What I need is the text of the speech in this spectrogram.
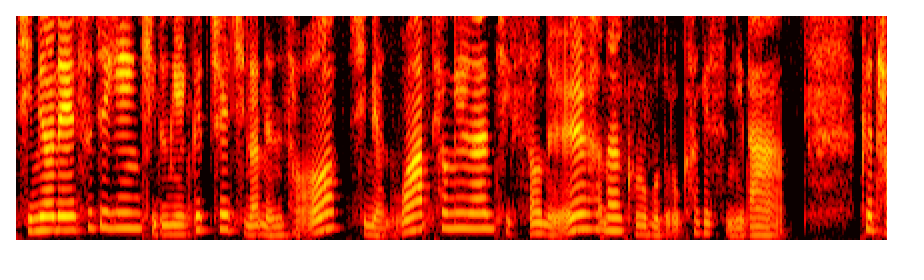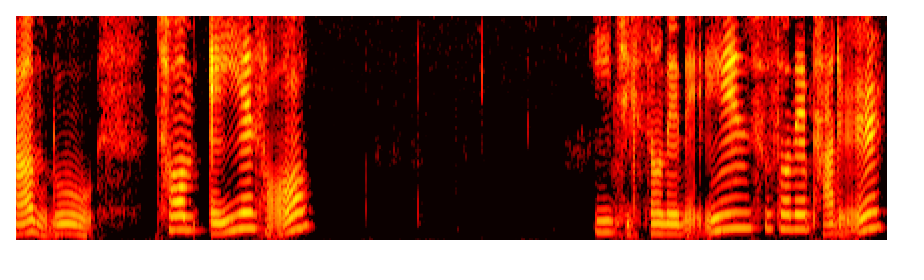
지면의 수직인 기둥의 끝을 지나면서 지면과 평행한 직선을 하나 그어보도록 하겠습니다. 그 다음으로 점 A에서 이 직선에 내린 수선의 발을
